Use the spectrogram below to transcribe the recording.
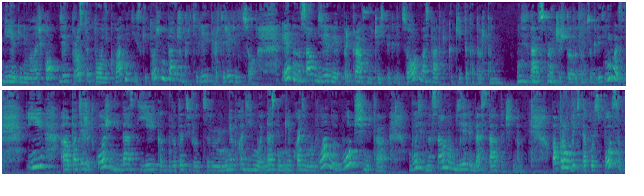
гель или молочко, взять просто тоник, ватные диски, точно так же протереть, протереть лицо. Это на самом деле прекрасно чистит лицо, остатки какие-то, которые там, не знаю, с ночи что-то там загрязнилось, и э, поддержит кожу, не даст ей как бы вот эти вот эм, необходимые, даст им необходимую влагу, и в общем-то будет на самом деле достаточно. Попробуйте такой способ,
